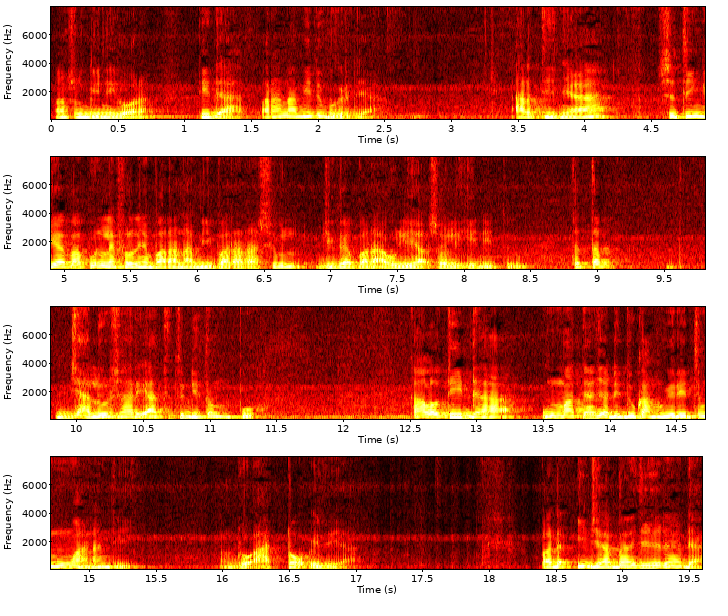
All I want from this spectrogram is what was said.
Langsung gini ke orang. Tidak, para nabi itu bekerja. Artinya, setinggi apa pun levelnya para nabi, para rasul, juga para aulia solihin itu, tetap jalur syariat itu ditempuh. Kalau tidak, umatnya jadi tukang wirid semua nanti. Doa tok itu ya. Pada ijabah itu sudah ada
